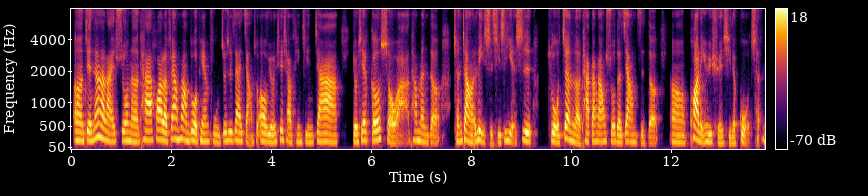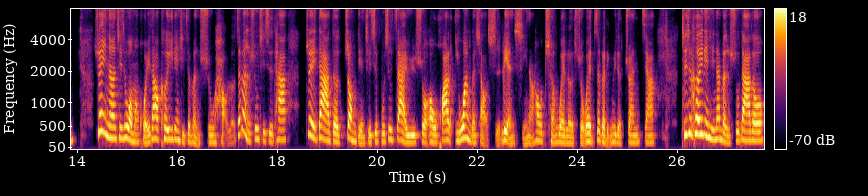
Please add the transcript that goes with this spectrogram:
嗯、呃，简单的来说呢，他花了非常非常多的篇幅，就是在讲说哦，有一些小提琴家啊，有些歌手啊，他们的成长的历史其实也是。佐证了他刚刚说的这样子的，呃，跨领域学习的过程。所以呢，其实我们回到刻意练习这本书好了。这本书其实它最大的重点，其实不是在于说，哦，我花了一万个小时练习，然后成为了所谓这个领域的专家。其实刻意练习那本书，大家都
